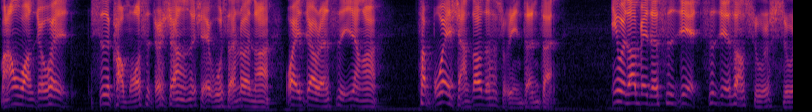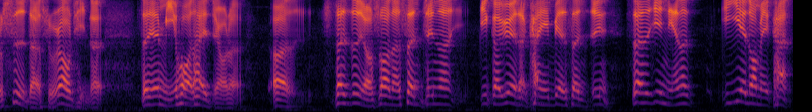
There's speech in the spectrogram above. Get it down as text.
往往就会。思考模式就像那些无神论啊、外教人士一样啊，他不会想到这是属灵征战，因为他被这世界世界上属属世的、属肉体的这些迷惑太久了，呃，甚至有时候呢，圣经呢，一个月的看一遍圣经，甚至一年的一页都没看，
